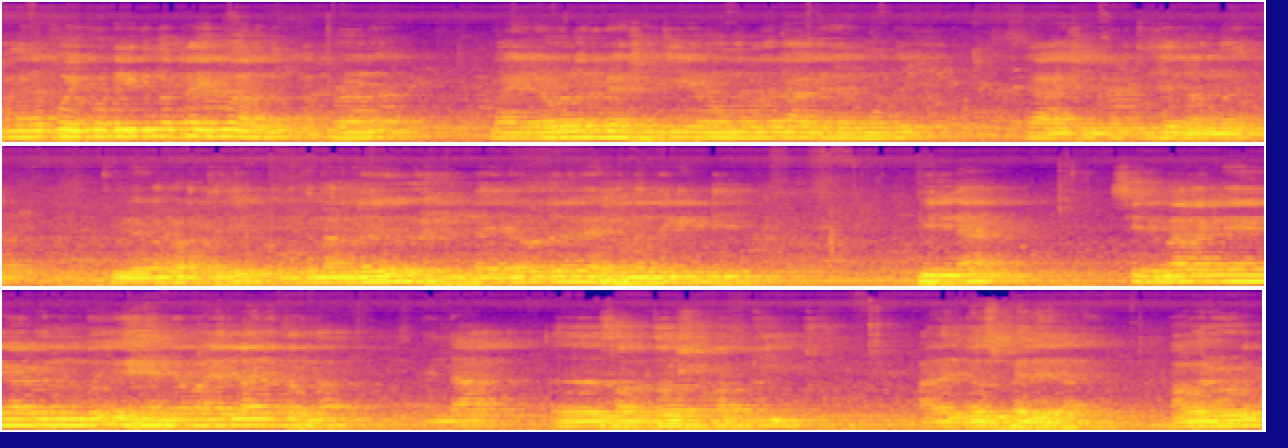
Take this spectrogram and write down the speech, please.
അങ്ങനെ പോയിക്കൊണ്ടിരിക്കുന്ന ടൈമായിരുന്നു അപ്പോഴാണ് ഡയലോഗുള്ളൊരു വേഷം ചെയ്യണമെന്നുള്ളൊരു ആഗ്രഹം കൊണ്ട് രാജേഷിന്റെ അടുത്ത് ചെല്ലുന്നത് പുള്ളിയുടെ പടത്തിൽ എനിക്ക് നല്ലൊരു ഡയലോഗുള്ളൊരു വേഷം തന്നെ കിട്ടി. പിന്നെ സിനിമ ഇറങ്ങിയതിനെക്കാട്ടും മുമ്പ് എന്നെ വയറിലാക്കി തന്ന എന്റെ സന്തോഷ് വർക്കി അലജോസ് പെരേര. അവരോടും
